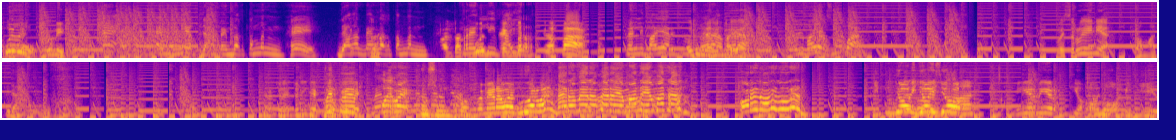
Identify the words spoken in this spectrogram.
Oh, lu nih. Eh, eh monyet jangan tembak temen. Hey, jangan tembak temen. Friendly fire. Siapa? Friendly fire itu. Oh, itu friendly fire. Friendly fire, sumpah. Wah, seru ya ini ya? Oh, mati dah. Hancur-hancurin guys. Bib Bib. Woi woi. Uh sumpah. Weh, merah weh, buruan weh. Merah merah merah yang mana yang mana? Oren oren oren. Itu Yo, yo, yo. Minggir, minggir. Ya Allah, minggir.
